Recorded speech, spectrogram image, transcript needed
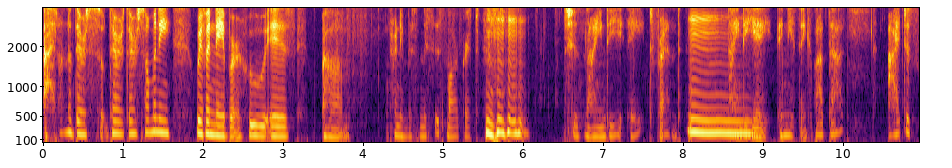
I don't know, there's there there's so many we have a neighbor who is um her name is Mrs. Margaret. She's 98, friend. Mm. 98. And you think about that. I just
